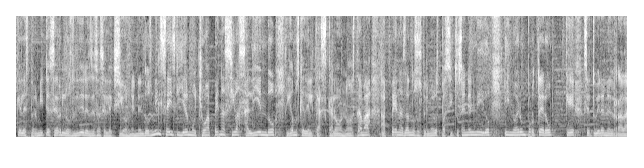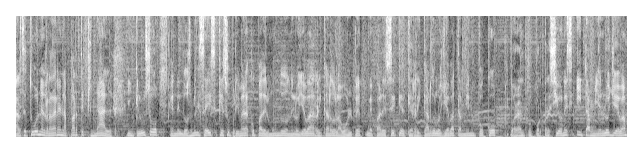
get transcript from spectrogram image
que les permite ser los líderes de esa selección. En el 2006 Guillermo Ochoa apenas iba saliendo, digamos que del cascarón, ¿no? Estaba apenas dando sus primeros pasitos en el nido y no era un portero que se tuviera en el radar, se tuvo en el radar en la parte final, incluso en el 2006, que es su primera Copa del Mundo donde lo lleva a Ricardo Lavolpe, me parece que, que Ricardo lo lleva también un poco por, por, presiones y también lo lleva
